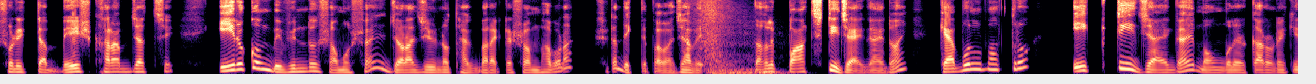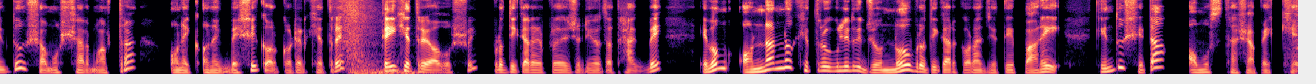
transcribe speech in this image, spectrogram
শরীরটা বেশ খারাপ যাচ্ছে। এরকম বিভিন্ন সমস্যায় জরাজীর্ণ থাকবার একটা সম্ভাবনা সেটা দেখতে পাওয়া যাবে। তাহলে পাঁচটি জায়গায় নয়, কেবলমাত্র একটি জায়গায় মঙ্গলের কারণে কিন্তু সমস্যার মাত্রা অনেক অনেক বেশি কর্কটের ক্ষেত্রে। সেই ক্ষেত্রে অবশ্যই প্রতিকারের প্রয়োজনীয়তা থাকবে এবং অন্যান্য ক্ষেত্রগুলির জন্যও প্রতিকার করা যেতে পারে, কিন্তু সেটা অবস্থা সাপেক্ষে।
